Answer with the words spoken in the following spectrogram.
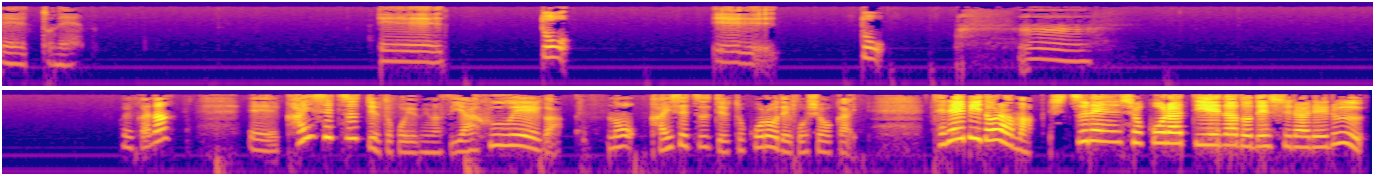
えーっとね、えーっと、えーっと、うーん。これかな？えー、解説っていうところ読みます。ヤフー映画の解説っていうところでご紹介。テレビドラマ、失恋ショコラティエなどで知られる、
